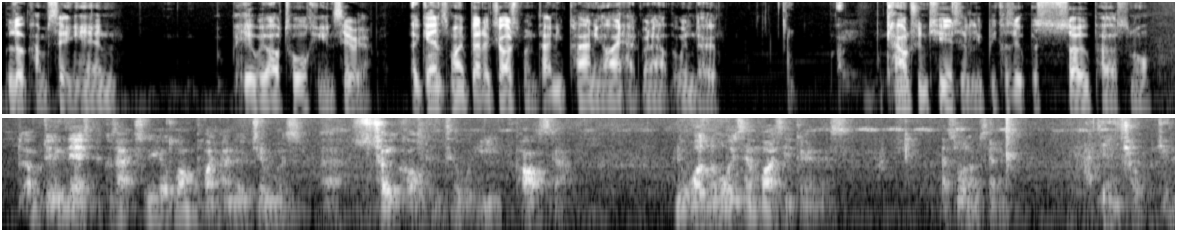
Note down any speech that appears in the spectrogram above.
But look, I'm sitting here and here we are talking in Syria. Against my better judgment, any planning I had went out the window counterintuitively because it was so personal. I'm doing this because actually at one point I know Jim was uh, chokehold until he passed out. And it wasn't always him, why is he doing this. That's all I'm saying. I didn't choke Jim.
